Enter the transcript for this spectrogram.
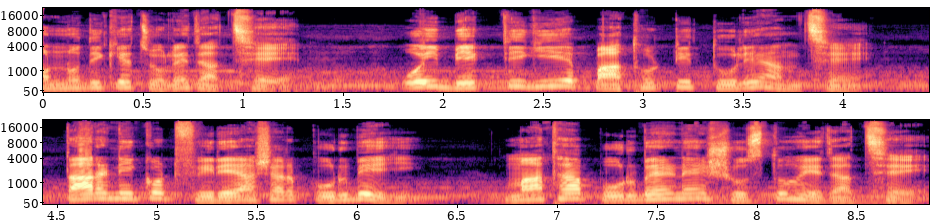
অন্যদিকে চলে যাচ্ছে। ওই ব্যক্তি গিয়ে পাথরটি তুলে আনছে। তার নিকট ফিরে আসার পূর্বেই মাথা পূর্বের ন্যায় সুস্থ হয়ে যাচ্ছে,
